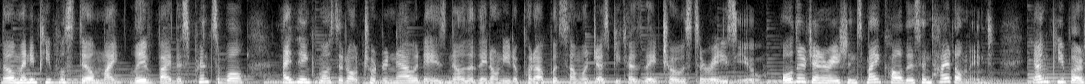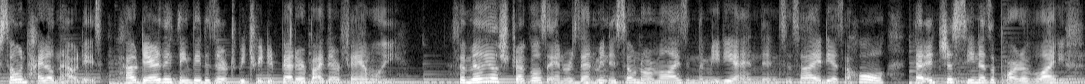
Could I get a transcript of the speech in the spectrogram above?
Though many people still might live by this principle, I think most adult children nowadays know that they don't need to put up with someone just because they chose to raise you. Older generations might call this entitlement. Young people are so entitled nowadays. How dare they think they deserve to be treated better by their family? Familial struggles and resentment is so normalized in the media and in society as a whole that it's just seen as a part of life.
